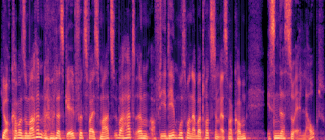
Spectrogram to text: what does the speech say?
Ja, kann man so machen, wenn man das Geld für zwei Smarts über hat. Ähm, auf die Idee muss man aber trotzdem erstmal kommen. Ist denn das so erlaubt?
